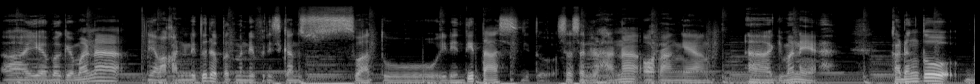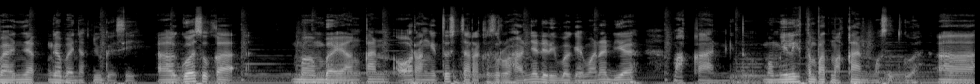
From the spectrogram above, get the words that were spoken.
uh, ya bagaimana ya makanan itu dapat mendefinisikan suatu identitas gitu. Sesederhana orang yang uh, gimana ya kadang tuh banyak nggak banyak juga sih. Uh, gue suka membayangkan orang itu secara keseluruhannya dari bagaimana dia makan gitu. Memilih tempat makan maksud gue uh,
